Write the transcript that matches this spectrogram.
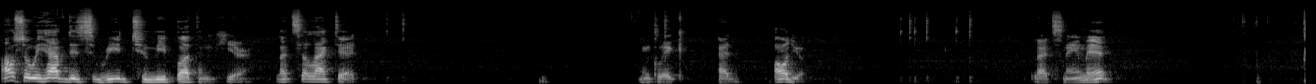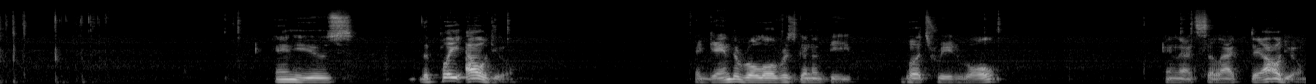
Also we have this read to me button here. Let's select it. And click add audio Let's name it. And use the play audio. Again, the rollover is going to be but read roll. And let's select the audio.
